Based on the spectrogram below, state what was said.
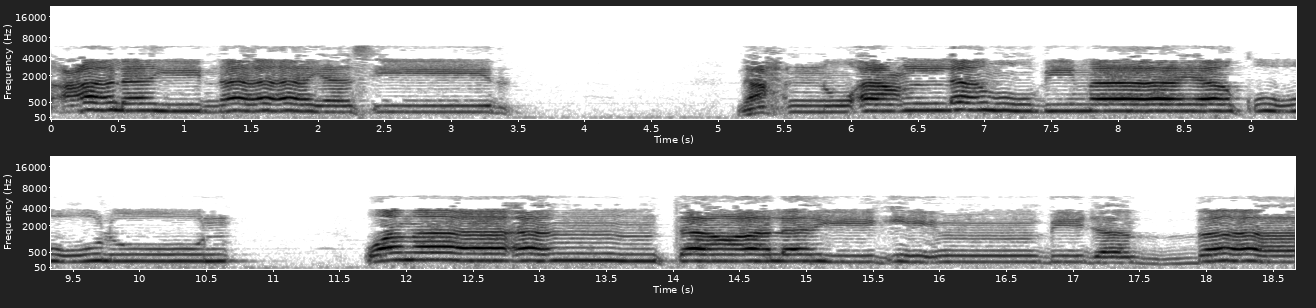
علينا يسير نحن اعلم بما يقولون وما انت عليهم بجبار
